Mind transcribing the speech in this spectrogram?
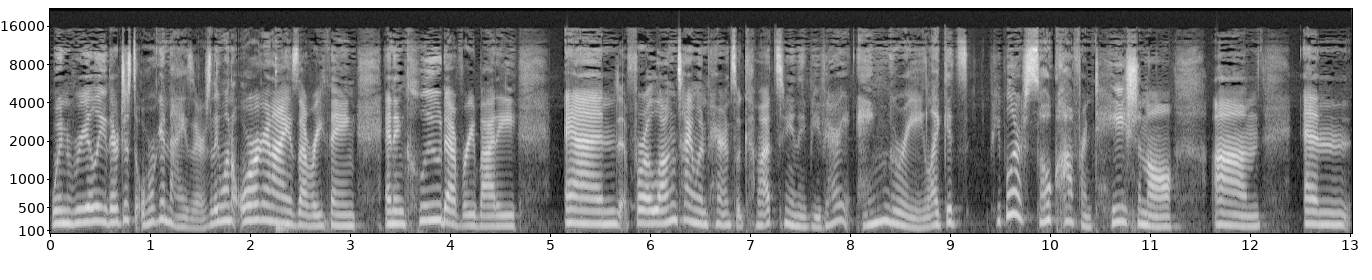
when really they're just organizers. They want to organize everything and include everybody. And for a long time, when parents would come up to me and they'd be very angry, like it's people are so confrontational. Um, and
